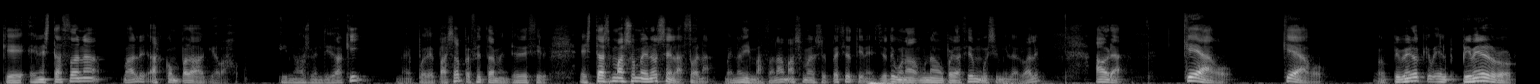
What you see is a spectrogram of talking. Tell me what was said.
que en esta zona, ¿vale? Has comprado aquí abajo y no has vendido aquí. Me puede pasar perfectamente. Es decir, estás más o menos en la zona, en la misma zona, más o menos el precio tienes. Yo tengo una, operación muy similar, ¿vale? Ahora, ¿qué hago? ¿Qué hago? El, primero, el primer error,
